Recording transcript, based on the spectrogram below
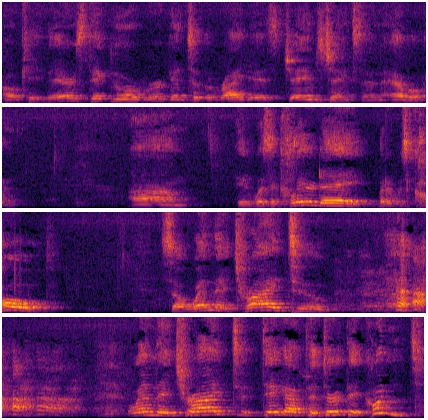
Okay, there's Dick Norberg, and to the right is James Jenks and Evelyn. Um, it was a clear day, but it was cold. So when they tried to, when they tried to dig up the dirt, they couldn't.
